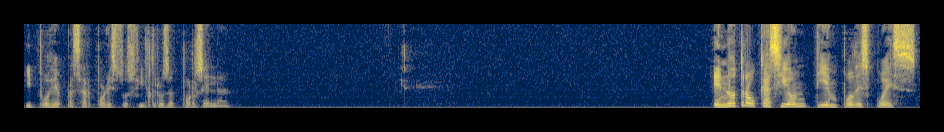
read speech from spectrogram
y podía pasar por estos filtros de porcelana. En otra ocasión, tiempo después,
